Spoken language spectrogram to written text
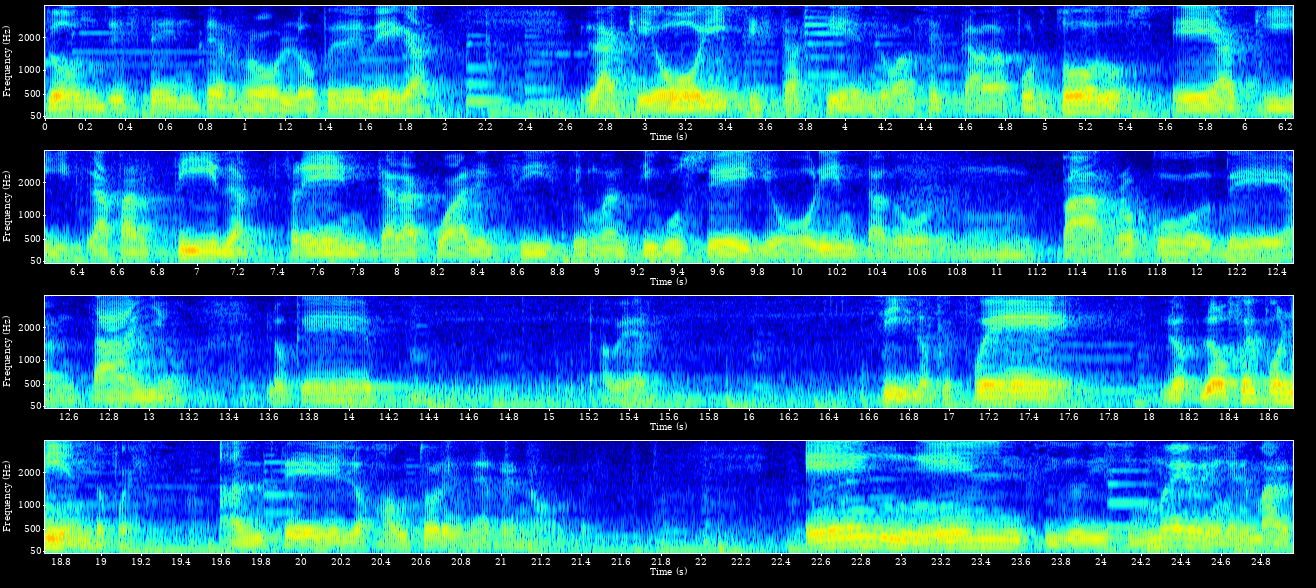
donde se enterró Lope de Vega, la que hoy está siendo aceptada por todos. He aquí la partida frente a la cual existe un antiguo sello orientador, un párroco de antaño, lo que, a ver, sí, lo que fue, lo, fue poniendo pues ante los autores de renombre en el siglo XIX, en el mar,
